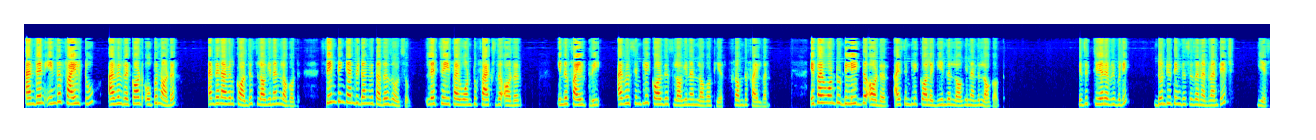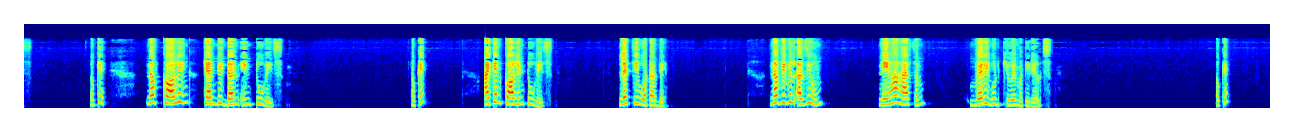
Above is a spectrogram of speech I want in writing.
And then in the file 2, I will record open order and then I will call this login and logout. Same thing can be done with others also. Let's say if I want to fax the order in the file 3, I will simply call this login and logout here from the file 1. If I want to delete the order, I simply call again the login and the logout. Is it clear everybody? Don't you think this is an advantage? Yes. Okay. Now calling can be done in two ways. Okay. I can call in two ways. Let's see what are they. Now we will assume Neha has some very good QA materials. Okay.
